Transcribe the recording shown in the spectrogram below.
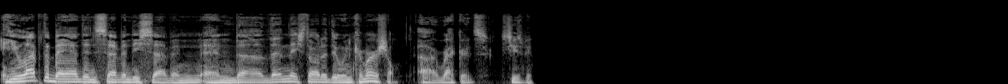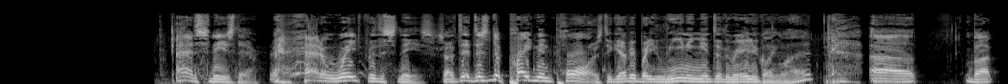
he left the band in 77, and uh, then they started doing commercial uh, records. Excuse me. I had to sneeze there. I had to wait for the sneeze. So this is the pregnant pause to get everybody leaning into the radio going, what? Uh, but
